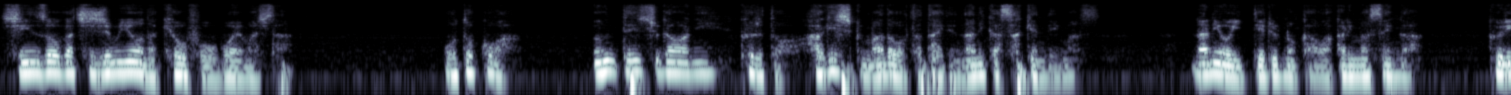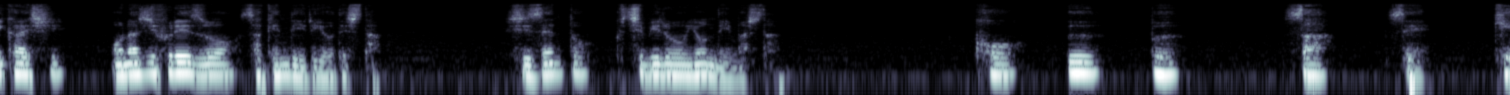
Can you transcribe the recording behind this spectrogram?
心臓が縮むような恐怖を覚えました。男は運転手側に来ると激しく窓を叩いて何か叫んでいます。何を言っているのかわかりませんが、繰り返し同じフレーズを叫んでいるようでした。自然と唇を読んでいました。こ、う、ぶ、さ、せ、き。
